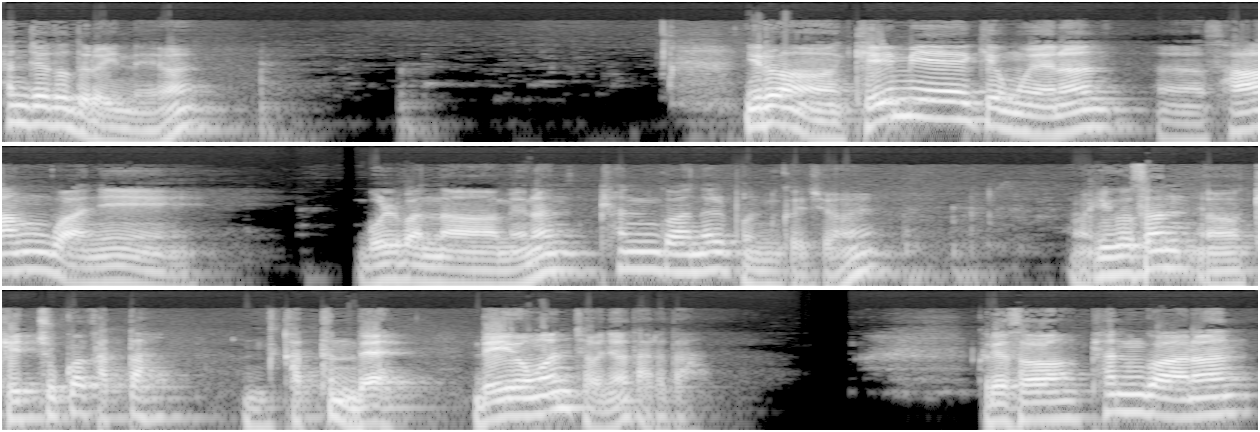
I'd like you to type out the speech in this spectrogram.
편제도 들어있네요. 이런 개미의 경우에는 어, 상관이 뭘 봤나 하면은 편관을 본 거죠. 어, 이것은 어, 개축과 같다. 음, 같은데 내용은 전혀 다르다. 그래서 편관은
